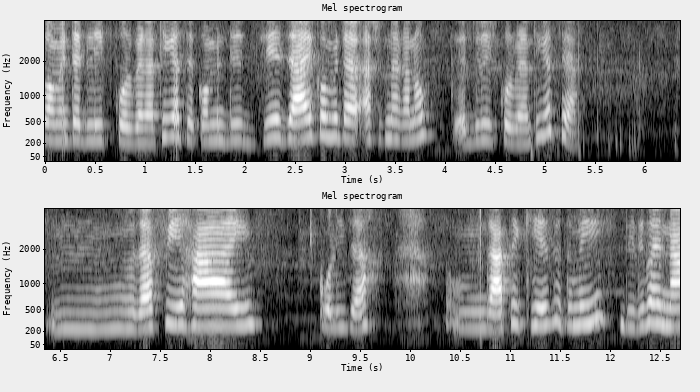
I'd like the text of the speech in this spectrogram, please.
কমেন্টটা ডিলিট করবে না, ঠিক আছে? কমেন্ট যে যায় কমেন্ট আসুক না কেন ডিলিট করবে না, ঠিক আছে? রাফি হাই কলিজা। রাতে খেয়েছো তুমি? দিদিভাই, না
